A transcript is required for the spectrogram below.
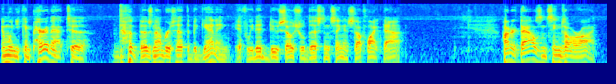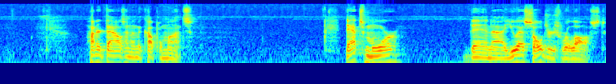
And when you compare that to those numbers at the beginning, if we did do social distancing and stuff like that, 100,000 seems all right. 100,000 in a couple months. That's more than uh, U.S. soldiers were lost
